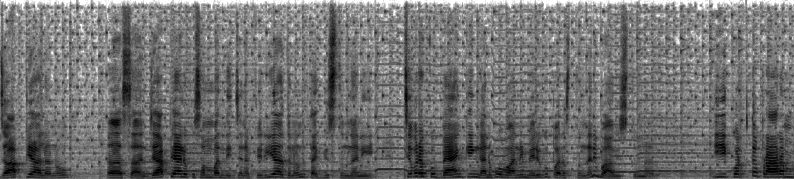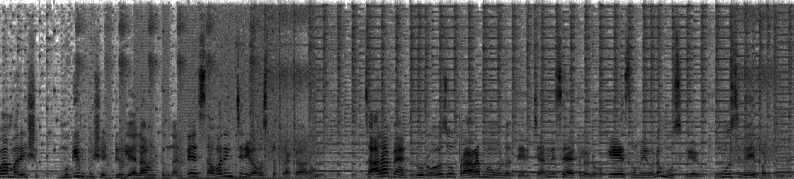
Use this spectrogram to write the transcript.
జాప్యాలను జాప్యాలకు సంబంధించిన ఫిర్యాదులను తగ్గిస్తుందని చివరకు బ్యాంకింగ్ అనుభవాన్ని మెరుగుపరుస్తుందని భావిస్తున్నారు. ఈ కొత్త ప్రారంభ మరియు ముగింపు షెడ్యూల్ ఎలా ఉంటుందంటే సవరించిన వ్యవస్థ ప్రకారం చాలా బ్యాంకులు రోజు ప్రారంభంలో తెరిచి అన్ని శాఖలలో ఒకే సమయంలో మూసివే మూసివేయబడుతున్నాయి.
